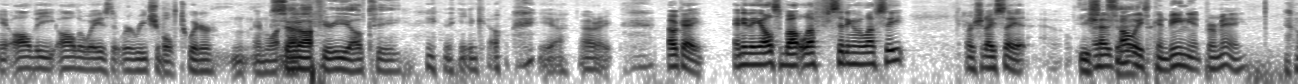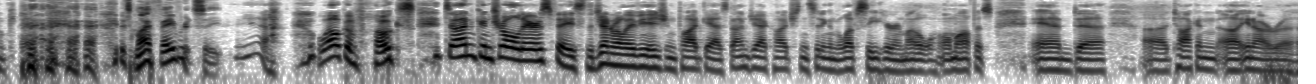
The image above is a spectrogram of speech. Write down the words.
you know, all the all the ways that we're reachable, Twitter and, and whatnot. Set off your ELT. there you go. Yeah. All right. Okay. Anything else about left sitting in the left seat, or should I say it? You should That's say always it. convenient for me. Okay. It's my favorite seat. Yeah. Welcome, folks, to Uncontrolled Airspace, the General Aviation Podcast. I'm Jack Hodgson, sitting in the left seat here in my little home office, and uh, uh, talking uh, in our uh,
